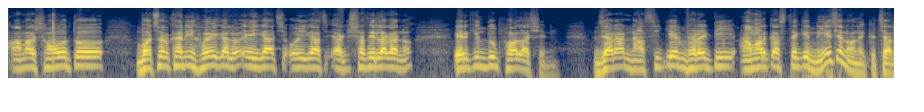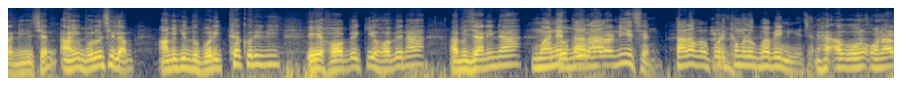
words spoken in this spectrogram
আমার সম্ভবত বছরখানি হয়ে গেল। এই গাছ ওই গাছ একসাথে লাগানো। এর কিন্তু ফল আসেনি। যারা নাসিকের ভ্যারাইটি আমার কাছ থেকে নিয়েছেন অনেকে চারা নিয়েছেন আমি বলেছিলাম আমি কিন্তু পরীক্ষা করিনি এ হবে কি হবে না আমি জানি না মানে তারা- নিয়েছেন। তারা পরীক্ষামূলকভাবেই নিয়েছেন। হ্যাঁ, ওনার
